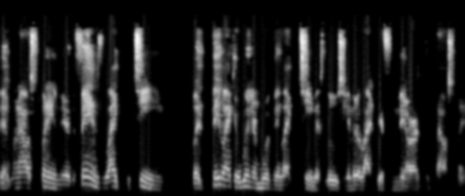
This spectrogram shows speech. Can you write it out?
that when I was playing there, the fans liked the team but they like a winner more than they like a team that's losing, and they're a lot different than they are when I was playing.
